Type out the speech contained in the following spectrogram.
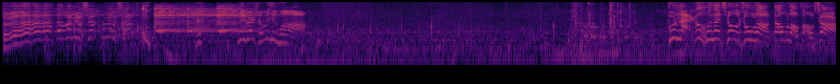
外面有声，外面有声！哎，那边什么情况啊？不是哪个混蛋敲的钟啊？耽误老子好事儿！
